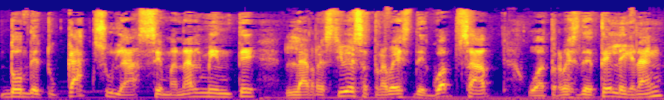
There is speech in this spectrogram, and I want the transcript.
donde tu cápsula semanalmente la recibes a través de WhatsApp o a través de Telegram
